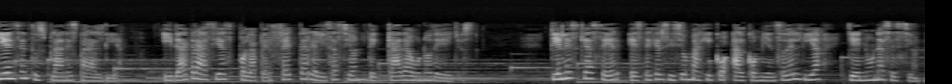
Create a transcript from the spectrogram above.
piensa en tus planes para el día y da gracias por la perfecta realización de cada uno de ellos. Tienes que hacer este ejercicio mágico al comienzo del día y en una sesión.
